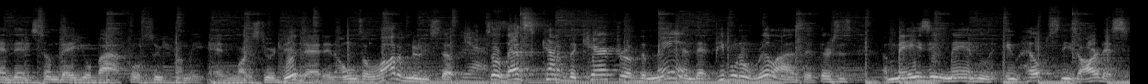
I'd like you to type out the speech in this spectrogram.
and then someday you'll buy a full suit from me. And Marty Stuart did that and owns a lot of nudie stuff. Yes. So that's kind of the character of the man that people don't realize that there's this amazing man who, who helps these artists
